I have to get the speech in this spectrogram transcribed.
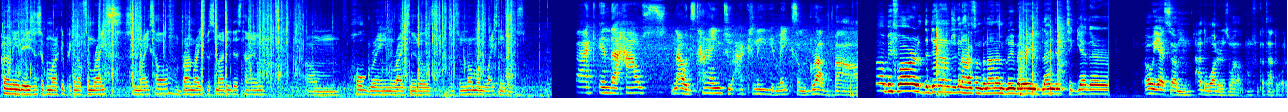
Currently in the Asian supermarket picking up some rice. Some rice haul. Brown rice basmati this time. Um, whole grain rice noodles. And some normal rice noodles. Back in the house. Now it's time to actually make some grub bar. So before the dinner, I'm just gonna have some banana and blueberries blended together. Oh yes, um, add the water as well. I forgot to add the water.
